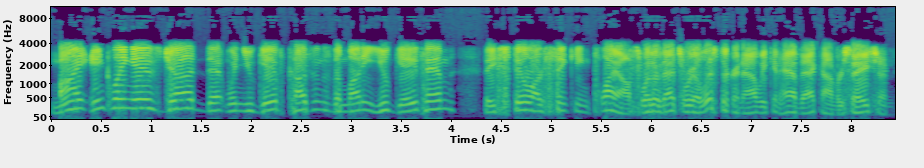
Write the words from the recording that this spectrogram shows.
my inkling is, Judd, that when you give Cousins the money you gave him, they still are thinking playoffs. Whether that's realistic or not, we can have that conversation.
